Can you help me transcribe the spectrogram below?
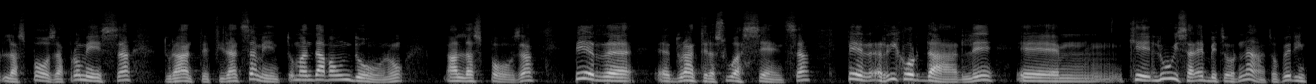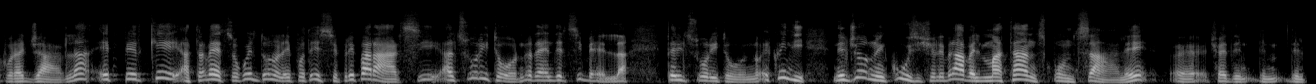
la, sposa promessa durante il fidanzamento mandava un dono alla sposa per, eh, durante la sua assenza per ricordarle ehm, che lui sarebbe tornato, per incoraggiarla e perché attraverso quel dono lei potesse prepararsi al suo ritorno e rendersi bella per il suo ritorno. E quindi nel giorno in cui si celebrava il matan sponsale, eh, cioè del, del, del,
